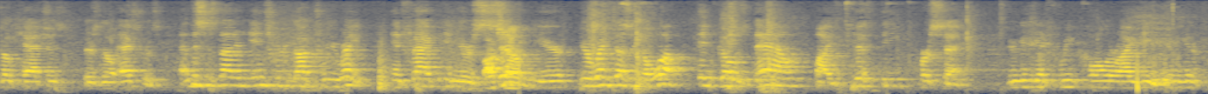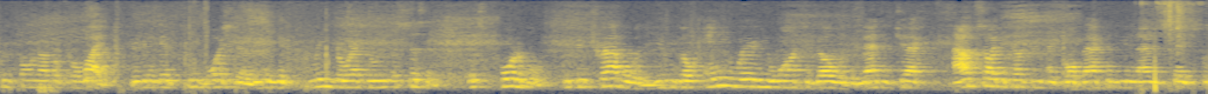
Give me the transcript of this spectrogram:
there's no catches, there's no extras. And this is not an introductory rate. In fact, in your Watch out. second year, your rate doesn't go up, it goes down by fifty percent. You're gonna get free caller ID, you're gonna get a free phone number for life, you're gonna get free voicemail, you're gonna get free directory assistance. It's portable, you can travel with it, you can go anywhere you want to go with the magicJack outside the country and call back to the United States for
